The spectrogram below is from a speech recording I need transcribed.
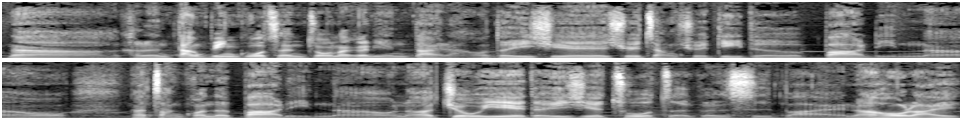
那可能当兵过程中那个年代，然后的一些学长学弟的霸凌，然后那长官的霸凌，啊然后就业的一些挫折跟失败，然后后来。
